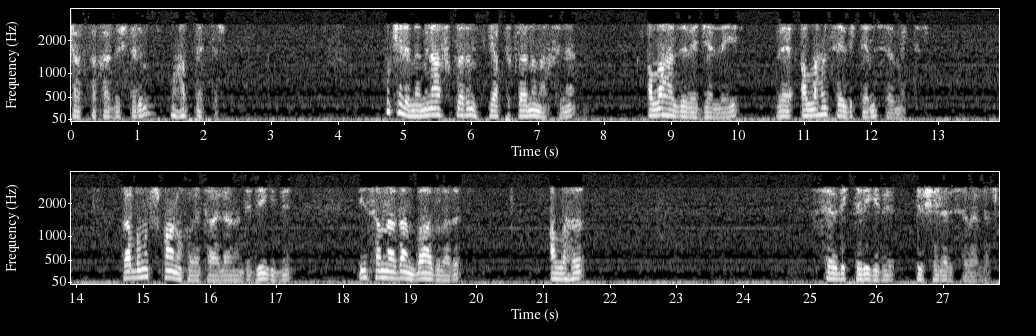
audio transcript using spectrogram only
şartsa kardeşlerim muhabbettir. Bu kelime münafıkların yaptıklarının aksine Allah Azze ve Celle'yi ve Allah'ın sevdiklerini sevmektir. Rabbimiz Subhanahu ve Teala'nın dediği gibi insanlardan bazıları Allah'ı sevdikleri gibi bir şeyleri severler.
